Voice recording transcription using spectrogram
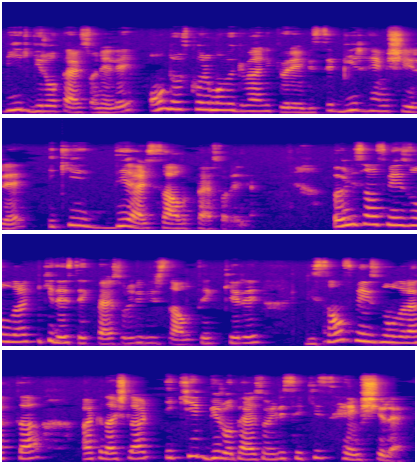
1 büro personeli, 14 koruma ve güvenlik görevlisi, 1 hemşire, 2 diğer sağlık personeli. Ön lisans mezunu olarak 2 destek personeli, 1 sağlık teknikeri, lisans mezunu olarak da arkadaşlar 2 büro personeli 8 hemşire.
